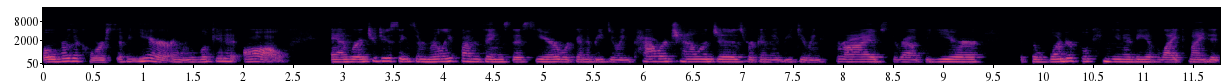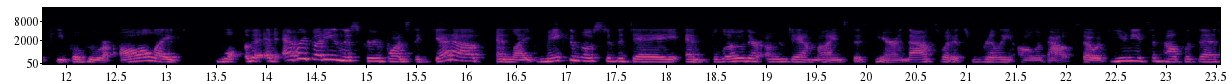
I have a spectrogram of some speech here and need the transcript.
over the course of a year, and we look at it all. And we're introducing some really fun things this year. We're going to be doing power challenges, we're going to be doing thrives throughout the year. It's a wonderful community of like minded people who are all like and everybody in this group wants to get up and like make the most of the day and blow their own damn minds this year. And that's what it's really all about. So if you need some help with this,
